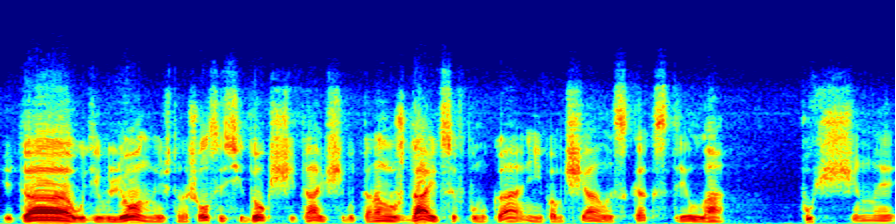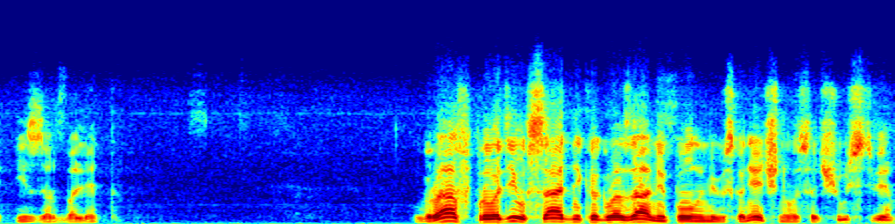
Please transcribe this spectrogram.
И та, удивленная, что нашелся седок, считающий, будто она нуждается в понукании, помчалась, как стрела, пущенная из арбалета. Граф проводил всадника глазами, полными бесконечного сочувствия,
